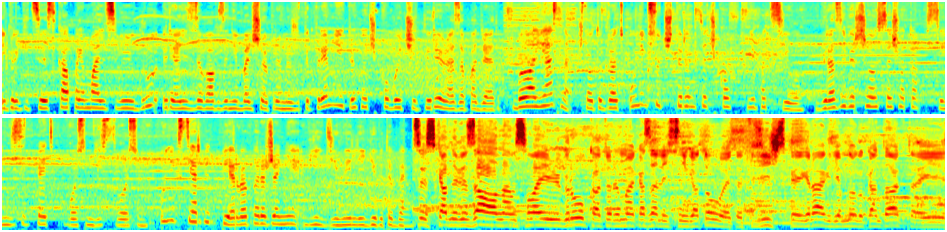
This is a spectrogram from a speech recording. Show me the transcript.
Игроки ЦСКА поймали свою игру, реализовав за небольшой промежуток времени трехочковые четыре раза подряд. Было ясно, что отыграть Униксу 14 очков не под силу. Игра завершилась со счетом 75-88. Уникс терпит первое поражение в единой лиге ВТБ. ЦСКА навязал показала нам свою игру, к которой мы оказались не готовы. Это физическая игра, где много контакта. И,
